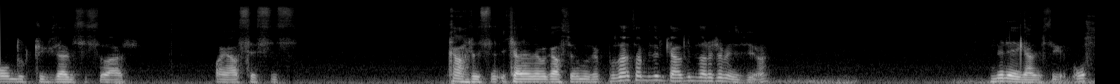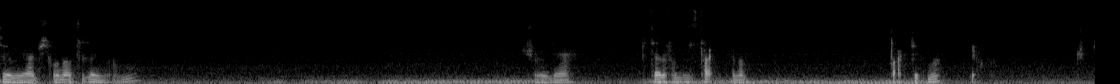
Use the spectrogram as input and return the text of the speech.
Oldukça güzel bir sesi var. Bayağı sessiz. Kahretsin. iki tane navigasyonumuz yok. Bu zaten bizim geldiğimiz araca benziyor. Nereye gelmiştik? Oslo'ya mı gelmiştik? Onu hatırlamıyorum. Şöyle. Bir tarafımızı takalım. Taktık mı? Yok. Çok.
